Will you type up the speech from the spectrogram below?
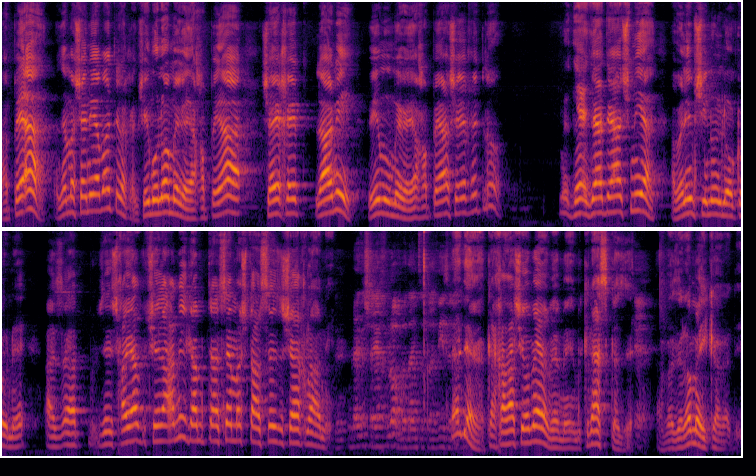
הפאה, זה מה שאני אמרתי לכם, שאם הוא לא מריח, הפאה שייכת לעני, ואם הוא מריח, הפאה שייכת לו. זה, זה הדעה השנייה, אבל אם שינוי לא קונה, אז ה- זה חייב של העני, גם תעשה מה שתעשה, זה שייך לעני. אולי זה שייך לו, אבל עדיין צריך להביא את זה. בסדר, ככה רש"י אומר, קנס כזה, כן. אבל זה לא מעיקר הדין.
